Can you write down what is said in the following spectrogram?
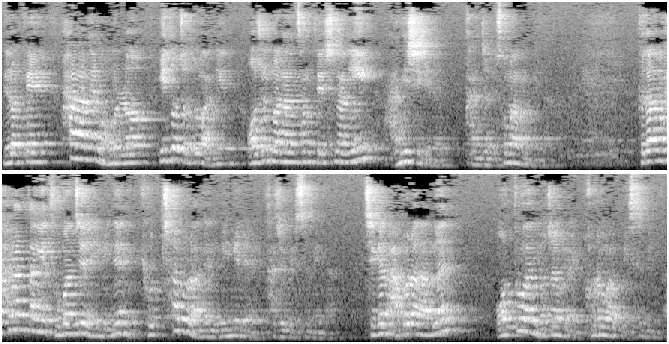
이렇게 하란에 머물러 이도저도 아닌 어중간한 상태의 신앙이 아니시기를 간절히 소망합니다. 그 다음 하란 땅의 두 번째 의미는 교차로라는 의미를 가지고 있습니다. 지금 아브라함은 어떠한 여정을 걸어가고 있습니까?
